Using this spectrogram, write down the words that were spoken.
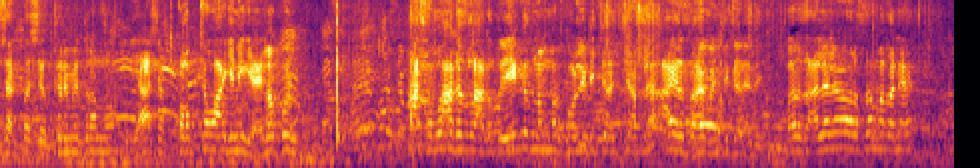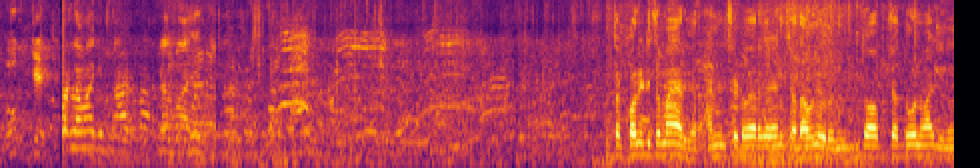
शकता शेतकरी मित्रांनो ह्या टॉपच्या वाघिणी घ्यायला पण असं वाघच लागतो. एकच नंबर क्वालिटीची आजची आपल्या आयर साहेबांची खरेदी. बरं झालेल्यावर समाधानी ओके. आता क्वालिटीचं माहेरघर अनिल शेटवायरकर यांच्या दावणीवरून टॉपच्या दोन वाघिणी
